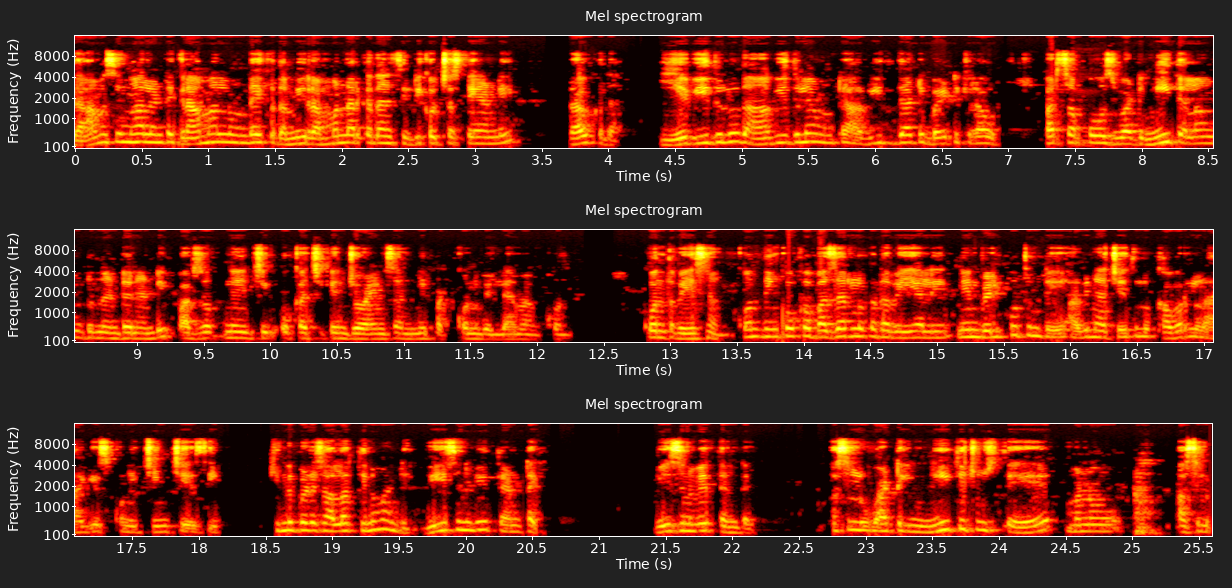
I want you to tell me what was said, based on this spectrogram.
గ్రామ సింహాలు అంటే గ్రామాల్లో ఉండే కదా. మీరు రమ్మన్నారు కదా అని సిటీకి వచ్చేస్తాయండి? రావు కదా. ఏ వీధులు ఆ వీధులే ఉంటే ఆ వీధి దాటి బయటికి రావు. ఫర్ సపోజ్ వాటి నీతి ఎలా ఉంటుందంటేనండి ఫర్ సపోజ్ నేను ఒక చికెన్ జాయింట్స్ అన్ని పట్టుకొని వెళ్ళాము అనుకోండి కొంత వేసాను కొంత ఇంకొక బజార్లో కదా వేయాలి. నేను వెళ్ళిపోతుంటే అవి నా చేతిలో కవర్లు లాగేసుకొని చించేసి కింద పడేసి అలా తినవండి. వేసినవే తింటాయి. వేసినవే తింటాయి. అసలు వాటి నీతి చూస్తే మనం అసలు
